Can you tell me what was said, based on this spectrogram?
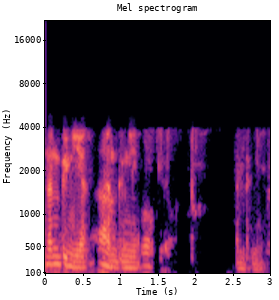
நன்றிங்கய்யா நன்றிங்க. ஓகே. நன்றிங்க.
